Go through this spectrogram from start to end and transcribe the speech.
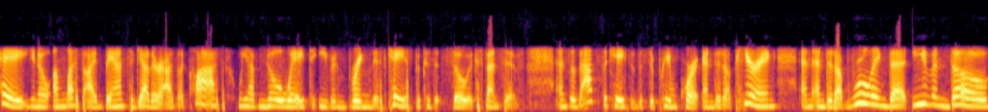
hey, you know, unless I band together as a class, we have no way to even bring this case because it's so expensive. And so that's the case that the Supreme Court ended up hearing and ended up ruling that even though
